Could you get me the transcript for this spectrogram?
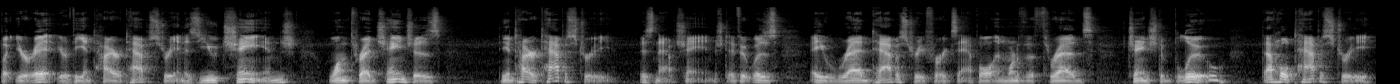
but you're it. You're the entire tapestry. And as you change, one thread changes, the entire tapestry is now changed. If it was a red tapestry, for example, and one of the threads changed to blue, that whole tapestry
